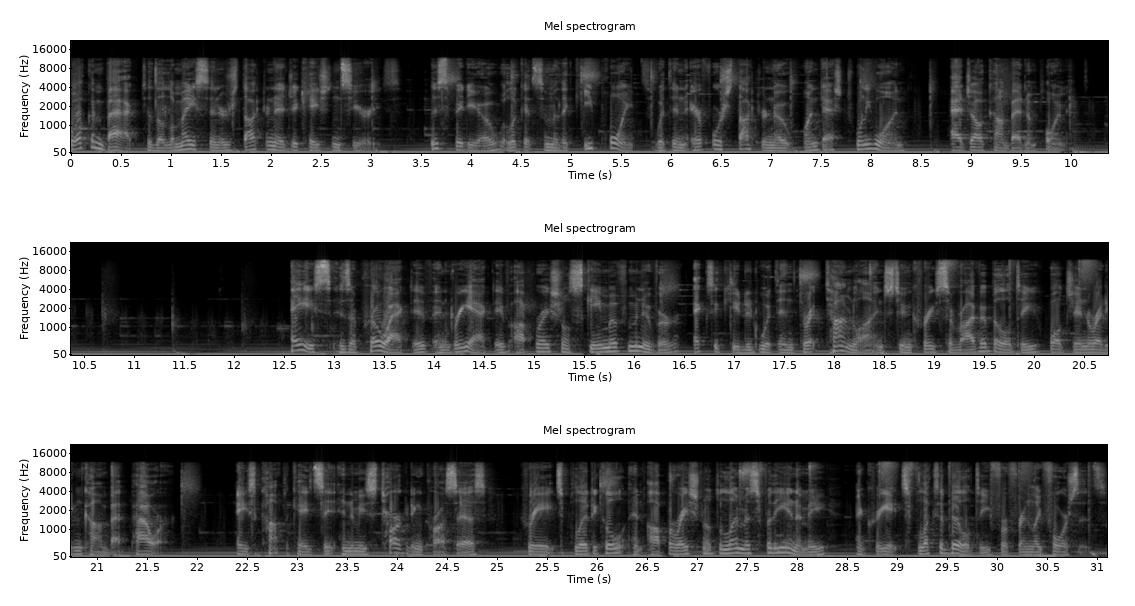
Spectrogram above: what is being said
Welcome back to the LeMay Center's Doctrine Education series. This video will look at some of the key points within Air Force Doctrine Note 1-21, Agile Combat Employment. ACE is a proactive and reactive operational scheme of maneuver executed within threat timelines to increase survivability while generating combat power. ACE complicates the enemy's targeting process, creates political and operational dilemmas for the enemy, and creates flexibility for friendly forces.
